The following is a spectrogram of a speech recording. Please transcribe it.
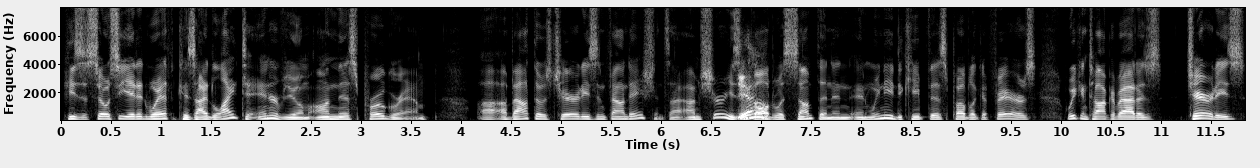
he's associated with, because I'd like to interview him on this program uh, about those charities and foundations. I, am sure he's Yeah. involved with something, and, and we need to keep this public affairs. We can talk about his charities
